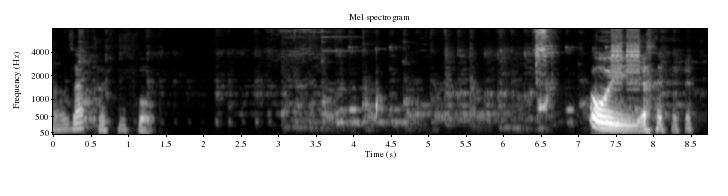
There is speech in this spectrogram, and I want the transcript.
Áo giáp thời cổ. Ôi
